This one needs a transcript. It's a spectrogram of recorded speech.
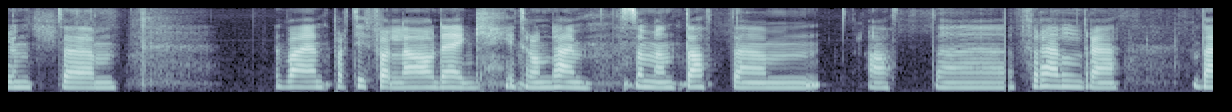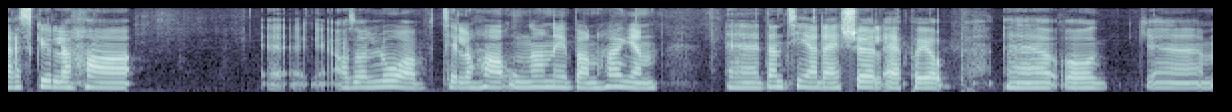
rundt Det var en partifelle av deg i Trondheim som mente at, at foreldre bare skulle ha altså lov til å ha ungene i barnehagen eh, den tida de sjøl er på jobb. Eh, og eh,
